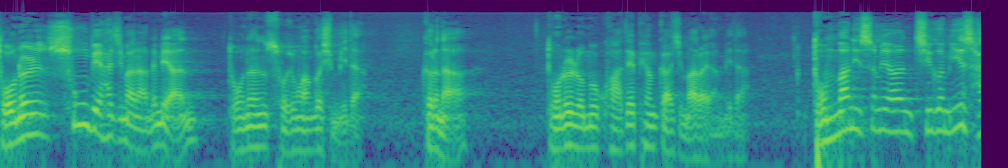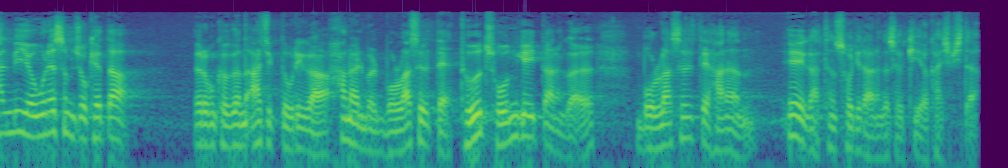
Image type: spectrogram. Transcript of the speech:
돈을 숭배하지만 않으면 돈은 소중한 것입니다. 그러나 돈을 너무 과대평가하지 말아야 합니다. 돈만 있으면 지금 이 삶이 영원했으면 좋겠다. 여러분, 그건 아직도 우리가 하나님을 몰랐을 때 더 좋은 게 있다는 걸 몰랐을 때 하는 애 같은 소리라는 것을 기억하십시다.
